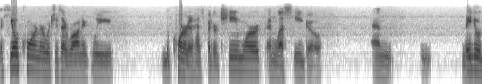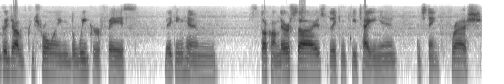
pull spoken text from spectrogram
the heel corner, which is ironically the corner that has better teamwork and less ego. And they do a good job of controlling the weaker face, making him stuck on their side so they can keep tagging in and staying fresh,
